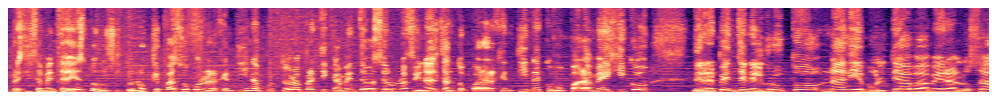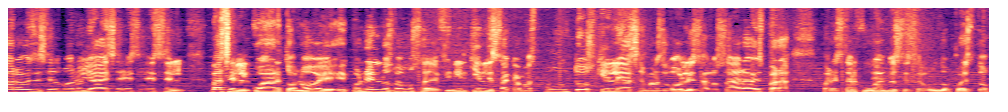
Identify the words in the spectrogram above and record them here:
precisamente a esto, Rusito, ¿no? ¿Qué pasó con Argentina? Porque ahora prácticamente va a ser una final tanto para Argentina como para México. De repente en el grupo nadie volteaba a ver a los árabes, decías, bueno, ya es, es, el, va a ser el cuarto, ¿no? Eh, eh, con él nos vamos a definir quién le saca más puntos, quién le hace más goles a los árabes para, para estar jugando ese segundo puesto.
